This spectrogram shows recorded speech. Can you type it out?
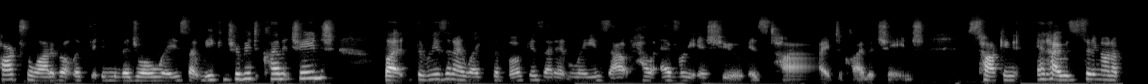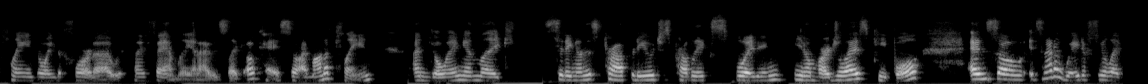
talks a lot about like the individual ways that we contribute to climate change. But the reason I like the book is that it lays out how every issue is tied to climate change was talking and I was sitting on a plane going to Florida with my family and I was like, okay, so I'm on a plane. I'm going and like sitting on this property which is probably exploiting, you know, marginalized people. And so it's not a way to feel like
